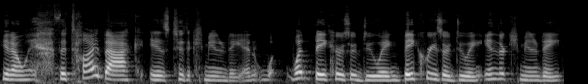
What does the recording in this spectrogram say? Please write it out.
you know, the tie back is to the community and w- what bakers are doing, bakeries are doing in their community,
